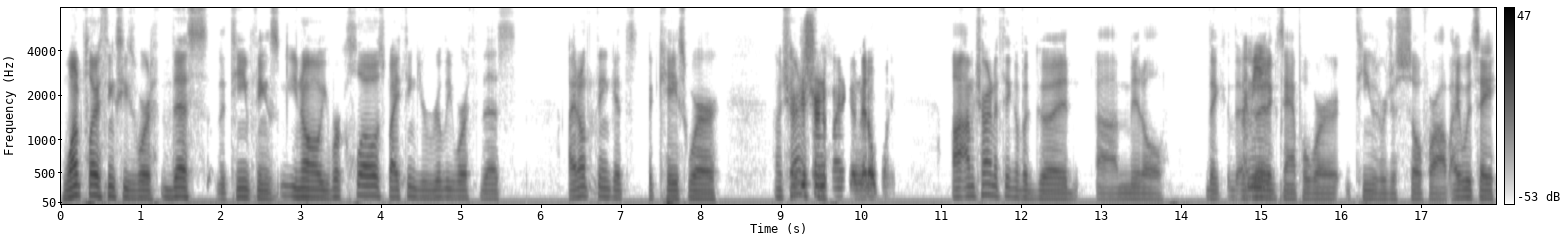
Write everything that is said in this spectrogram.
one player thinks he's worth this, the team thinks, you know, we're close, but I think you're really worth this. I don't think it's a case where I'm They're trying just to trying to find a good middle point. I- I'm trying to think of a good uh, middle like a I good mean- example where teams were just so far off. I would say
